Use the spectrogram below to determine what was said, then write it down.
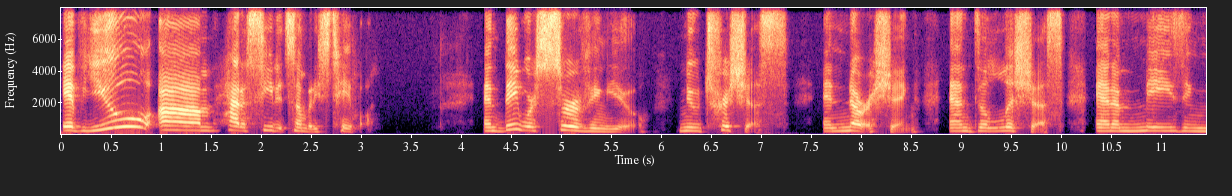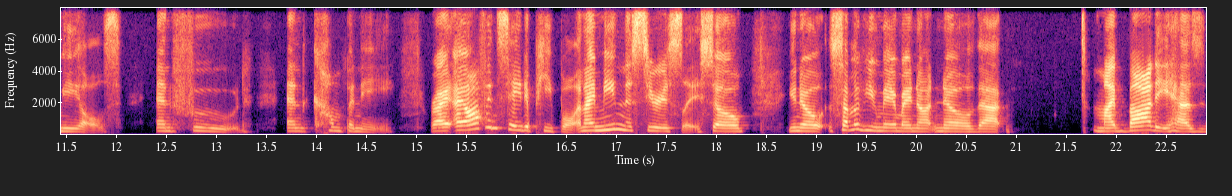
If you um, had a seat at somebody's table and they were serving you nutritious and nourishing and delicious and amazing meals and food and company right? I often say to people, and I mean this seriously. So, you know, some of you may or may not know that my body has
